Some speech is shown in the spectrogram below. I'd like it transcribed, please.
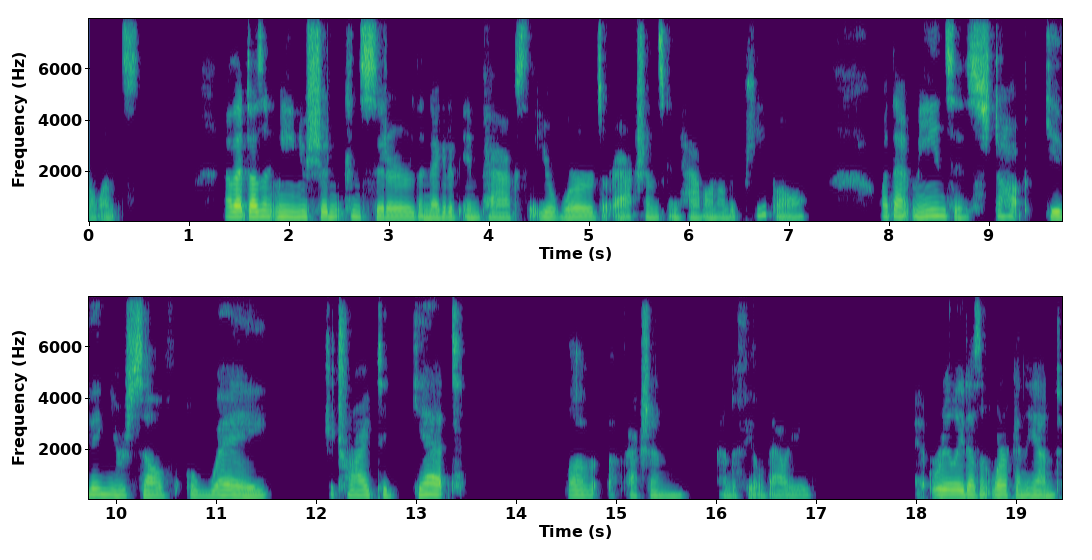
for once. Now, that doesn't mean you shouldn't consider the negative impacts that your words or actions can have on other people. What that means is stop giving yourself away to try to get love, affection, and to feel valued. It really doesn't work in the end.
